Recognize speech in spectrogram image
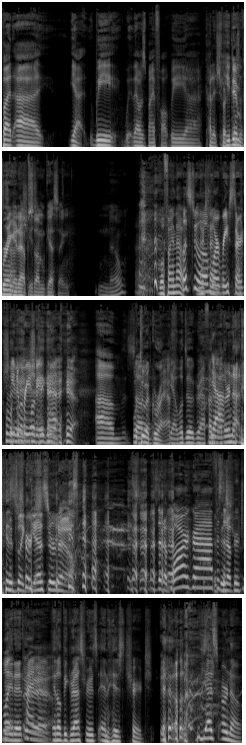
but uh, yeah, we, we that was my fault. We uh cut it short. he didn't bring it up, issues. so I'm guessing no. Uh, we'll find out. Let's do a Next little time- more research. We'd We'll- we'll appreciate that. yeah, Um, we'll do a graph. Yeah, we'll do a graph on Yeah. whether or not his it's like church- yes or no. his- Is it a bar graph? If Is his it a church what made it, kind Yeah. of? It'll be grassroots and his church. yes or no?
